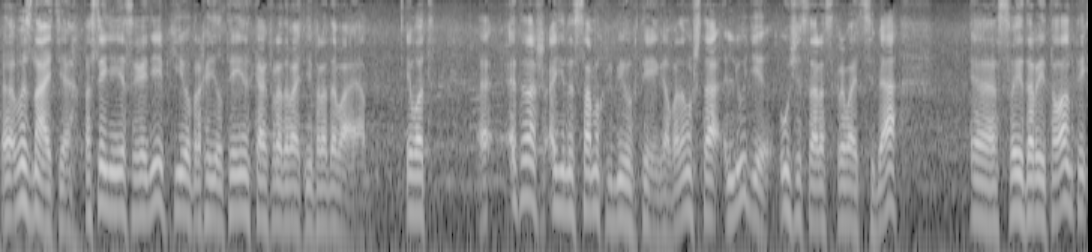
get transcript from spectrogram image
э, вы знаете, последние несколько дней в Киеве проходил тренинг «Как продавать, не продавая». И вот э, это наш один из самых любимых тренингов, потому что люди учатся раскрывать себя, э, свои дары и таланты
